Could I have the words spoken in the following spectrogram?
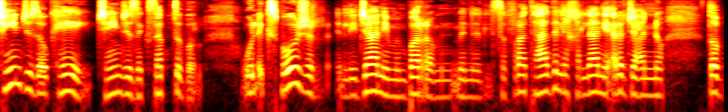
change is okay change is acceptable. والاكسبوجر اللي جاني من برا من من السفرات هذا اللي خلاني أرجع إنه طب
